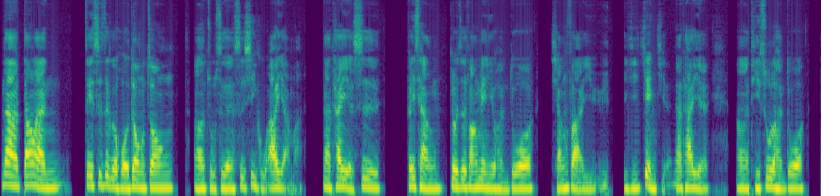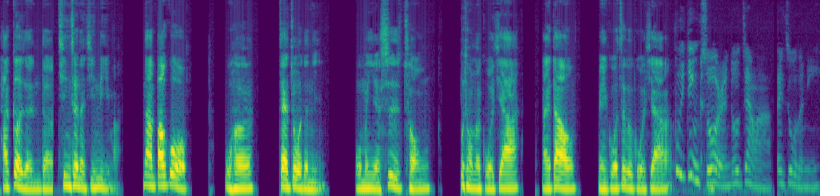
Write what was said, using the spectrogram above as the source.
那当然，这次这个活动中，呃，主持人是戏骨阿雅嘛，那他也是非常对这方面有很多想法与以及见解。那他也呃提出了很多他个人的亲身的经历嘛。那包括我和在座的你，我们也是从不同的国家来到美国这个国家。不一定所有人都是这样啦。在座的你，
